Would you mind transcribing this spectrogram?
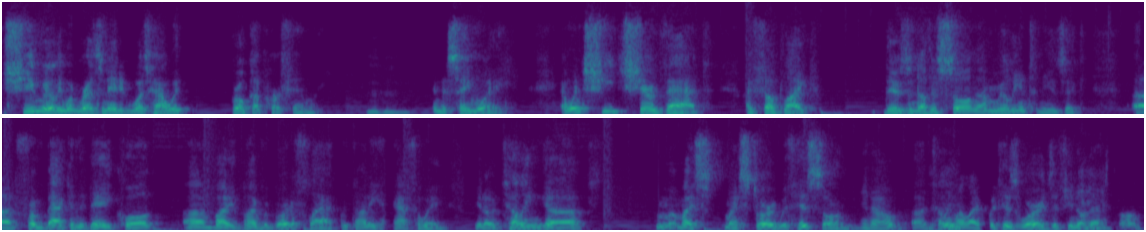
she really what resonated was how it broke up her family Mhm. in the same way. And when she shared that, I felt like there's another song. I'm really into music uh, from back in the day called um, by by Roberta Flack with Donny Hathaway. You know, telling uh, my my story with his song. You know, uh, telling my life with his words. If you know Yeah, that song,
